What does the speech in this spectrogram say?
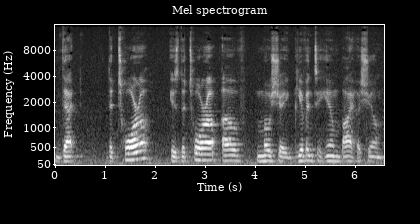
that the Torah is the Torah of Moshe given to him by Hashem.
